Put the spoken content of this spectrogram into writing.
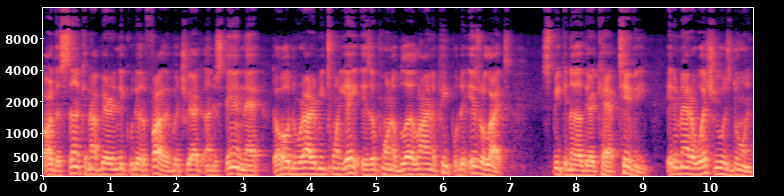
or the son cannot bear iniquity of the father? But you have to understand that the whole Deuteronomy 28 is upon a bloodline of people, the Israelites, speaking of their captivity. It didn't matter what you was doing.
